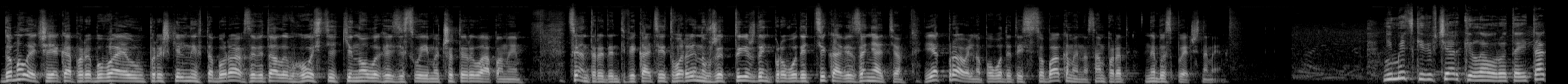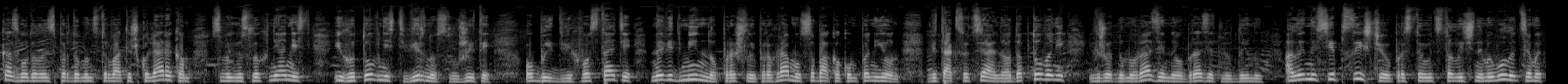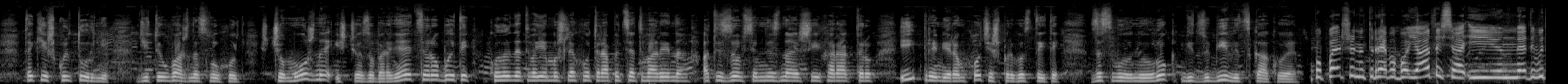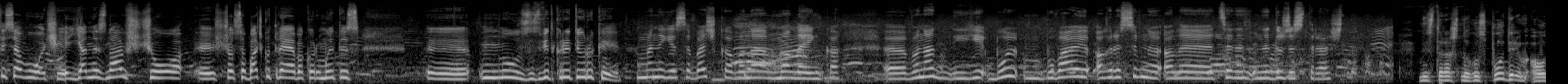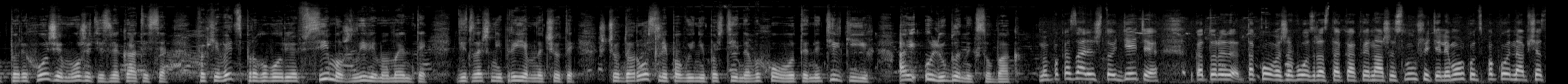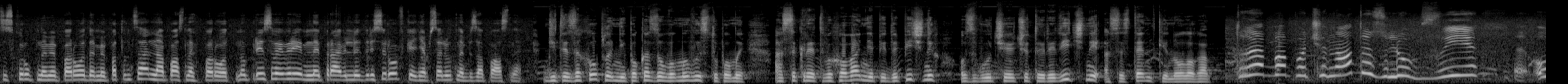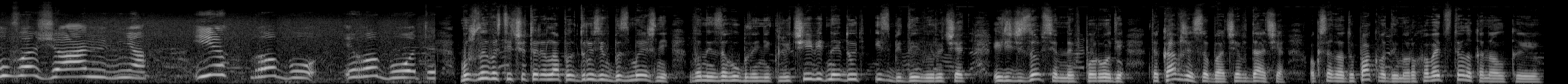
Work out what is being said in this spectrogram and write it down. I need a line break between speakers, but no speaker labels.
До малечі, яка перебуває у пришкільних таборах, завітали в гості кінологи зі своїми чотирилапами. Центр ідентифікації тварин вже тиждень проводить цікаві заняття. Як правильно поводитись з собаками насамперед небезпечними.
Німецькі вівчарки Лаура та Ітака згодились продемонструвати школярикам свою слухняність і готовність вірно служити. Обидві хвостаті невідмінно пройшли програму Собака-компаньйон. Відтак соціально адаптовані і в жодному разі не образять людину. Але не всі пси, що пристають столичними вулицями, такі ж культурні. Діти уважно слухають, що можна і що забороняється робити, коли на твоєму шляху трапиться тварина, а ти зовсім не знаєш її характеру. І, приміром, хочеш пригостити. Засвоєний урок від зубів відскакує.
По-перше, не треба боятися і не дивитися в очі. Я не знав, що, е, що собачку треба кормити з, е, ну, з відкритої руки.
У мене є собачка, вона маленька. Е, Вона є, бу- буває агресивною, але це не, не дуже страшно.
Не страшно господарям, а от перехожі можуть і злякатися. Фахівець проговорює всі можливі моменти. Дітлашні приємно чути, що дорослі повинні постійно виховувати не тільки їх, а й улюблених собак.
Мы показали, что дети, которые такого же возраста, как и наши слушатели, могут спокойно общаться с крупными породами, потенциально опасных пород, но при своевременной правильной дрессировке они абсолютно безопасны.
Діти захоплені показовими виступами, а секрет виховання підопічних озвучує чотирирічний асистент кінолога.
Починати з любві, е, уважання і роботи.
Можливості чотирилапих друзів безмежні. Вони загублені ключі віднайдуть і з біди виручать. І річ зовсім не в породі. Така вже собача вдача. Оксана Дупак, Вадим Роховець, телеканал Київ.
